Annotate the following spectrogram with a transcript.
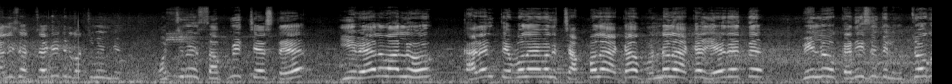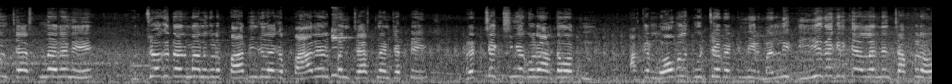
కలిసి వచ్చాక ఇక్కడికి వచ్చి మేము వచ్చి మేము సబ్మిట్ చేస్తే ఈవేళ వాళ్ళు కరెంట్ ఇవ్వలేమని చెప్పలేక ఉండలేక ఏదైతే వీళ్ళు కనీసం వీళ్ళు ఉద్యోగం చేస్తున్నారని ఉద్యోగ ధర్మాన్ని కూడా పాటించలేక పారేడు పని చేస్తున్నారని చెప్పి ప్రత్యక్షంగా కూడా అర్థమవుతుంది. అక్కడ లోపల కూర్చోబెట్టి మీరు మళ్ళీ డిఈ దగ్గరికి వెళ్ళండి అని చెప్పడం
